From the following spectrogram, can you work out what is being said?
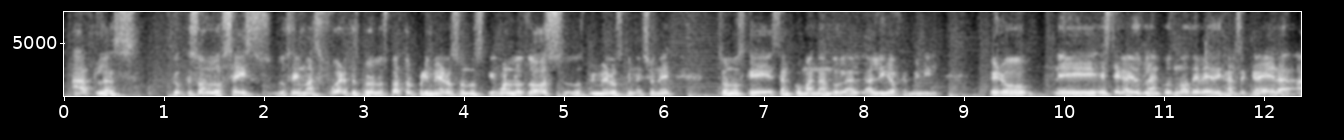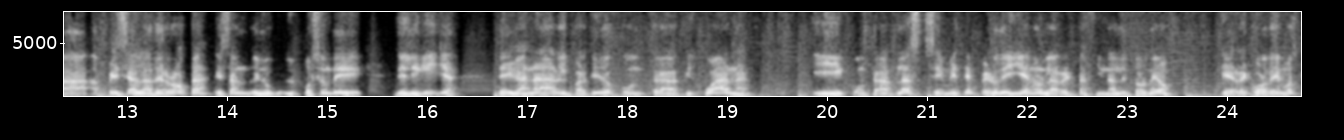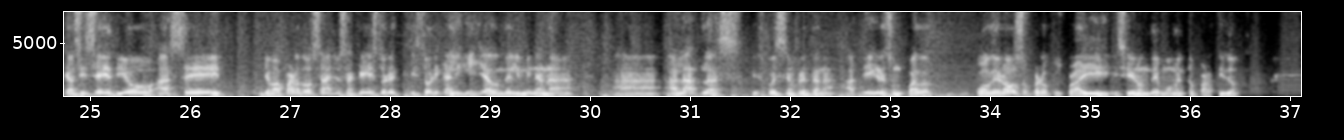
Atlas, creo que son los seis, los seis más fuertes, pero los cuatro primeros son los que, bueno, los dos, los dos primeros que mencioné son los que están comandando la, liga femenil. Pero eh, este Gallos Blancos no debe dejarse caer, a, pese a la derrota, están en posición de, de liguilla, de ganar el partido contra Tijuana y contra Atlas, se meten pero de lleno en la recta final del torneo que recordemos que así se dio hace, lleva para dos años aquella histórica, liguilla donde eliminan a, al Atlas y después se enfrentan a, Tigres, un cuadro poderoso, pero pues por ahí hicieron de momento partido.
